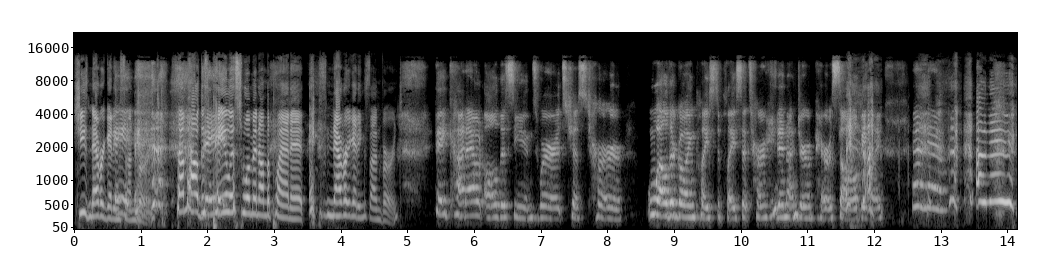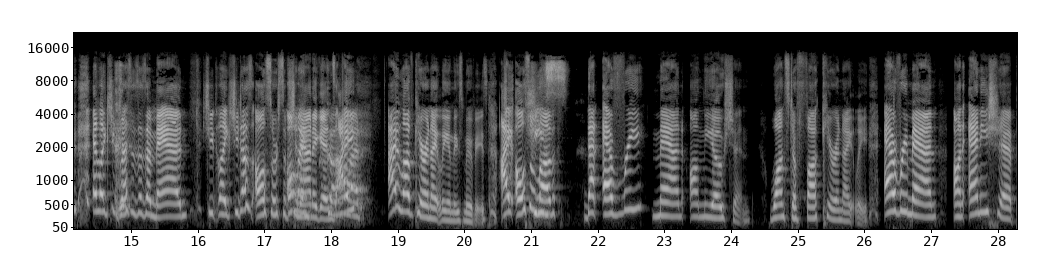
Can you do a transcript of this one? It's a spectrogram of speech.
She's never getting They- sunburned. Somehow this They- palest woman on the planet is never getting sunburned. they cut out all the scenes where it's just her while they're going place to place. It's her hidden under a parasol, being like, oh no. oh no and like she dresses as a man she like she does all sorts of oh shenanigans i i love kara knightley in these movies i also love that every man on the ocean wants to fuck kara knightley every man on any ship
